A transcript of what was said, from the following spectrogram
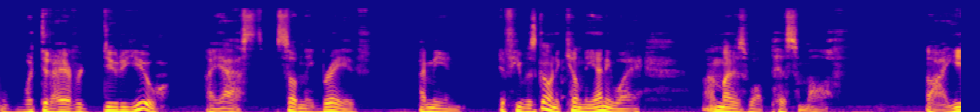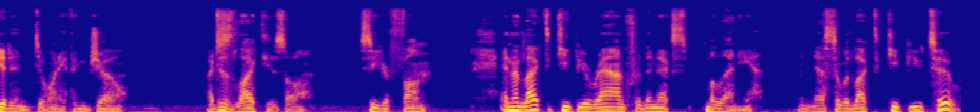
What did I ever do to you? I asked, suddenly brave. I mean, if he was going to kill me anyway, I might as well piss him off. Ah, oh, you didn't do anything, Joe. I just liked you all. See, you're fun. And I'd like to keep you around for the next millennia. And Nessa would like to keep you too.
